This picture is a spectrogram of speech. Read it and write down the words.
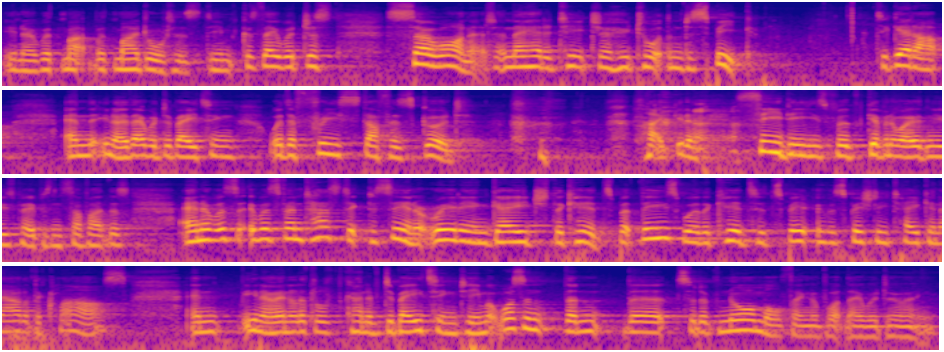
you know, with my, with my daughter's team, because they were just so on it. And they had a teacher who taught them to speak, to get up, and, you know, they were debating whether free stuff is good. like you know CDs for giving away with newspapers and stuff like this, and it was it was fantastic to see, and it really engaged the kids. But these were the kids who were specially taken out of the class, and you know in a little kind of debating team. It wasn't the the sort of normal thing of what they were doing,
